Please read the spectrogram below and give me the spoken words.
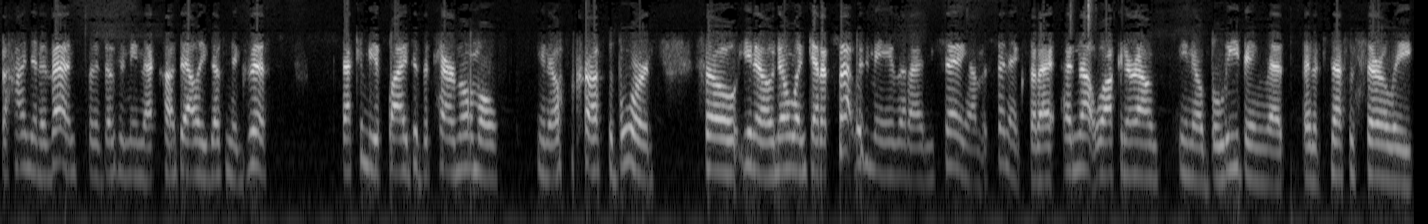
behind an event, but it doesn't mean that causality doesn't exist. That can be applied to the paranormal, you know, across the board. So, you know, no one get upset with me that I'm saying I'm a cynic, but I, I'm not walking around, you know, believing that, that it's necessarily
